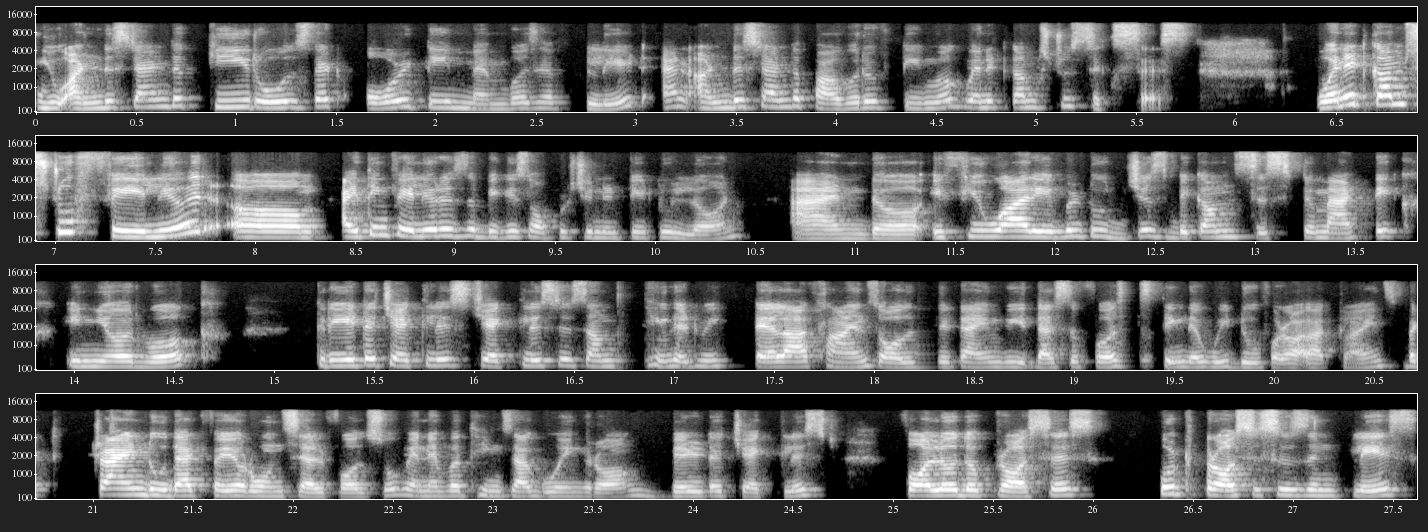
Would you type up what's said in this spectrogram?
you understand the key roles that all team members have played and understand the power of teamwork when it comes to success when it comes to failure um, i think failure is the biggest opportunity to learn. And uh, if you are able to just become systematic in your work create a checklist. Checklist is something that we tell our clients all the time. We that's the first thing that we do for our clients. But try and do that for your own self also. Whenever things are going wrong build a checklist. Follow the process. Put processes in place.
